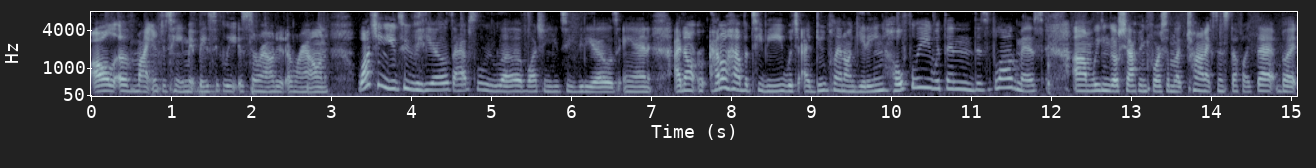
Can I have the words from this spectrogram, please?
all of my entertainment basically is surrounded around watching youtube videos. I absolutely love watching youtube videos and i don't i don't have a tv which i do plan on getting. Hopefully within this vlogmas um, we can go shopping for some electronics and stuff like that but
